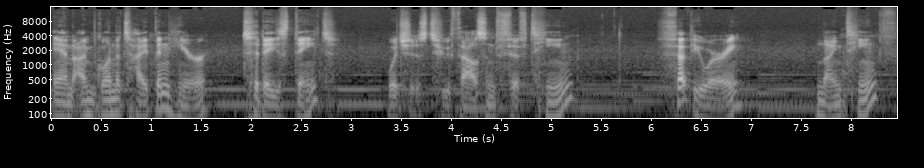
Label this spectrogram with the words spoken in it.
and I'm going to type in here today's date, which is 2015, February 19th,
